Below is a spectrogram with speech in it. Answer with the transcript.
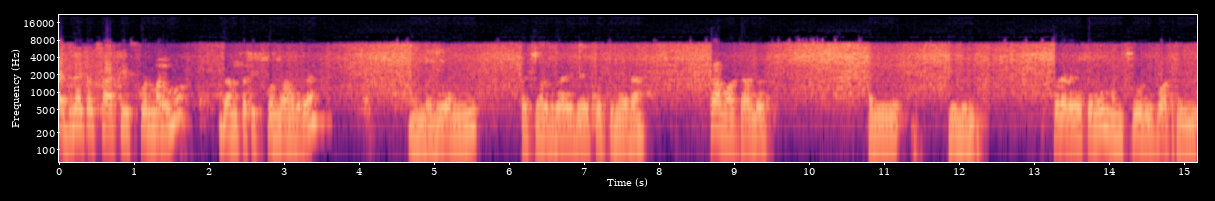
మధ్యలో అయితే ఒకసారి తీసుకొని మనము దాంతో తిప్పుకుందాం ఇలాగా ఇవన్నీ పచ్చిమిరపకాయలు కొత్తిమీర టమాటాలు అన్నీ ఇదిగోండి. కూర ఎలాగైతేనే మంచిగా ఉడికిపోతున్నాయి.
